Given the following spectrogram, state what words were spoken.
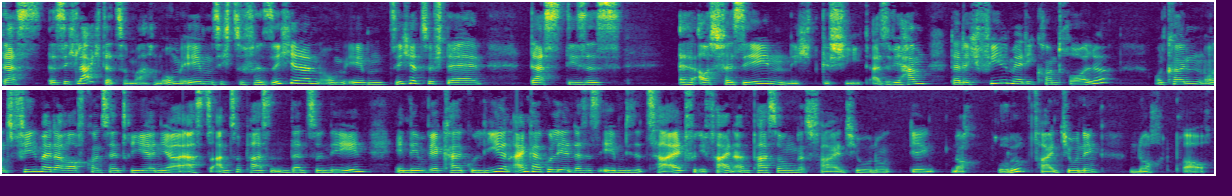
das sich leichter zu machen, um eben sich zu versichern, um eben sicherzustellen, dass dieses äh, aus Versehen nicht geschieht. Also wir haben dadurch viel mehr die Kontrolle und können uns viel mehr darauf konzentrieren, ja, erst anzupassen und dann zu nähen, indem wir kalkulieren, einkalkulieren, dass es eben diese Zeit für die Feinanpassung, das Feintuning noch, Feintuning noch braucht.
